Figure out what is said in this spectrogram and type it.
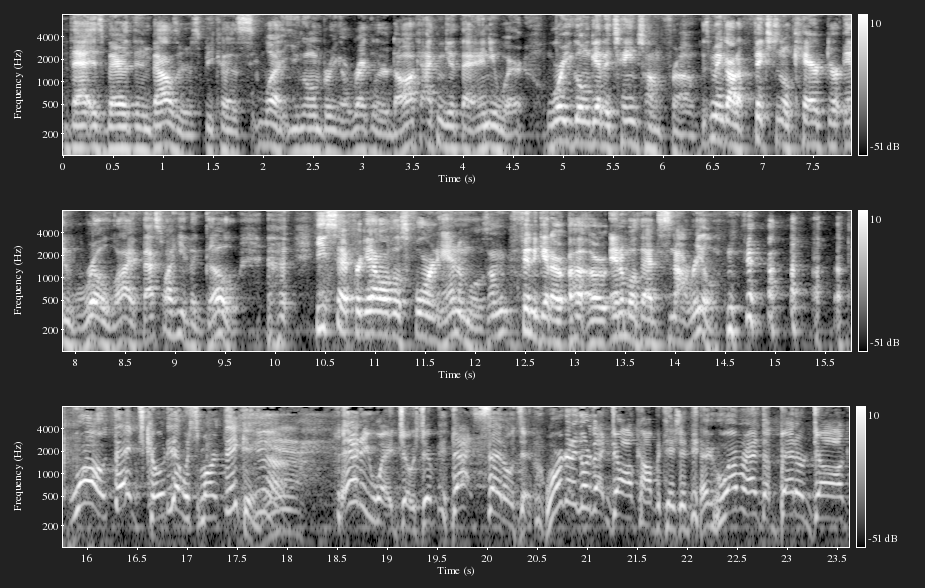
that is better than Bowser's because what you gonna bring a regular dog? I can get that anywhere. Where you gonna get a chain chomp from? This man got a fictional character in real life. That's why he the go. he said, "Forget all those foreign animals. I'm finna get a, a, a animal that's not real." Whoa, thanks, Cody. That was smart thinking. Yeah. Anyway, Joseph, that settles it. We're gonna go to that dog competition, and whoever has the better dog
